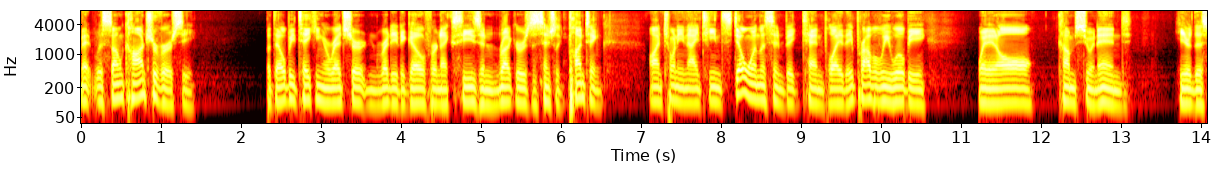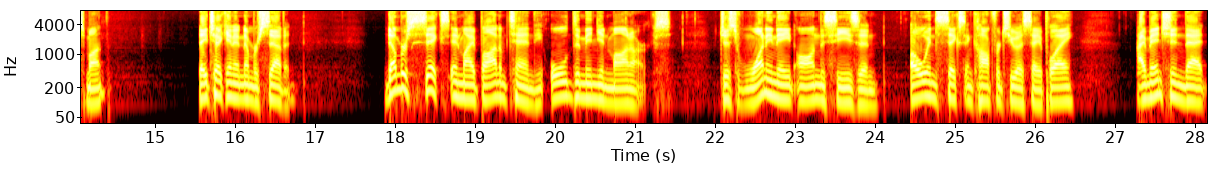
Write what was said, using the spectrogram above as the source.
met with some controversy, but they'll be taking a redshirt and ready to go for next season. Rutgers essentially punting on 2019, still winless in Big Ten play. They probably will be when it all comes to an end here this month. They check in at number seven. Number six in my bottom 10, the Old Dominion Monarchs. Just one and eight on the season, 0 and 6 in Conference USA play. I mentioned that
